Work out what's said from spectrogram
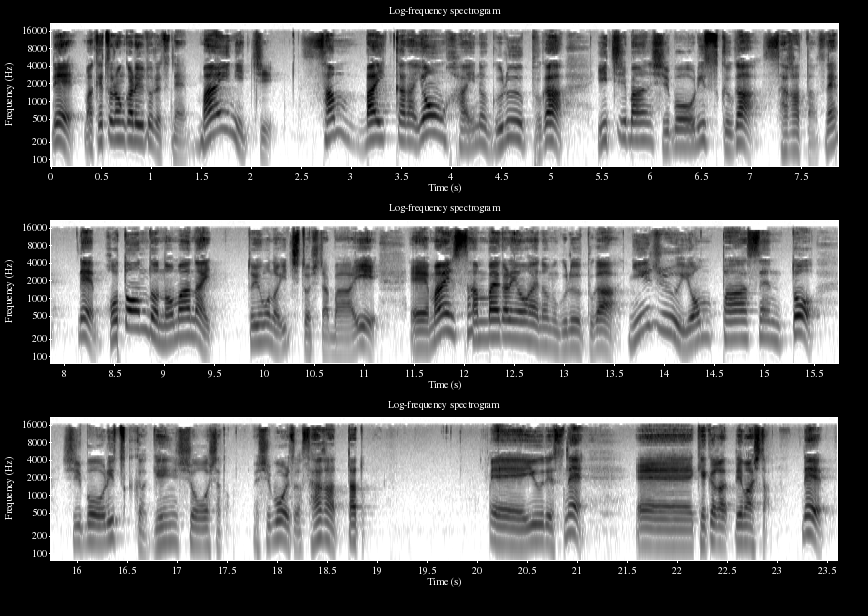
で、まあ、結論から言うとですね、毎日3倍から4杯のグループが一番死亡リスクが下がったんですね。で、ほとんど飲まないというものを1とした場合、えー、毎日3杯から4杯飲むグループが24%死亡リスクが減少したと。死亡率が下がったと、えいうですね、えー、結果が出ました。で、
